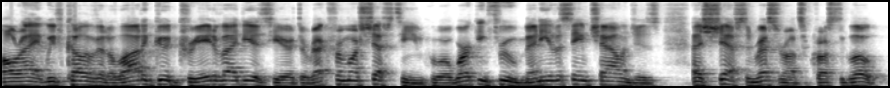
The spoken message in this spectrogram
All right, we've covered a lot of good creative ideas here, direct from our chefs team, who are working through many of the same challenges as chefs in restaurants across the globe.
